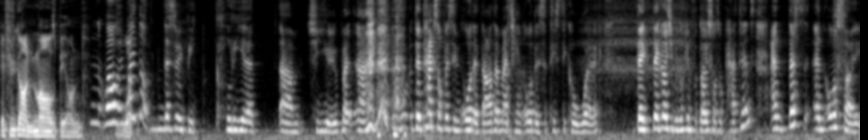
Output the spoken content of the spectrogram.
if you've gone miles beyond. N- Well, it What- might not necessarily be clear um, to you, but uh, the tax office in all their data matching and all the statistical work, they, they're going to be looking for those sorts of patterns. And that's and also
